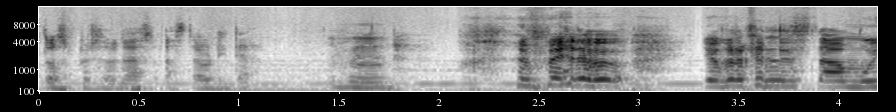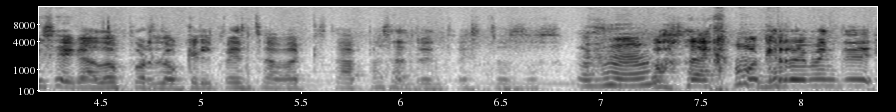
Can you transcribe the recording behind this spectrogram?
dos personas hasta ahorita. Pero yo creo que estaba muy cegado por lo que él pensaba que estaba pasando entre estos dos. O sea, como que realmente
